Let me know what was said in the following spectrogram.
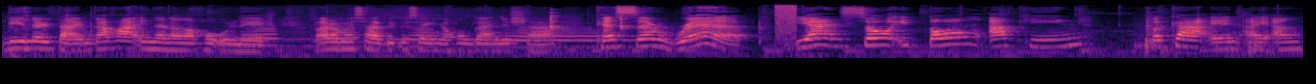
dinner time, kakain na lang ako uli. Para masabi ko sa inyo kung gaano siya. Kasarap! Yan. So, itong aking pagkain ay ang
